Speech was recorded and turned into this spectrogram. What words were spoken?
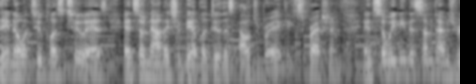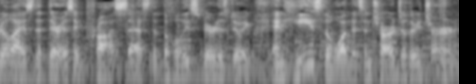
they know what 2 plus 2 is, and so now they should be able to do this algebraic expression. And so we need to sometimes realize that there is a process that the Holy Spirit is doing, and He's the one that's in charge of the return.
